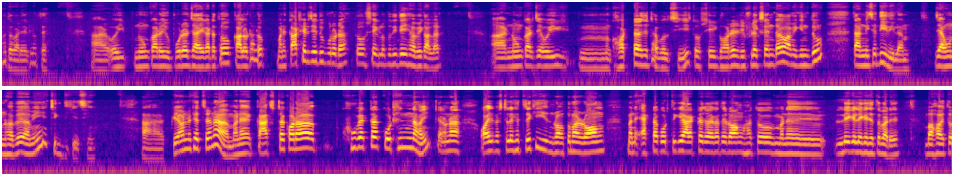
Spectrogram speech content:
হতে পারে এগুলোতে। আর ওই নৌকার ওই উপরের জায়গাটা তো কালো টালো মানে কাঠের যেহেতু পুরোটা, তো সেগুলো তো দিতেই হবে কালার আর নৌকার যে ওই ঘরটা যেটা বলছি, তো সেই ঘরের রিফ্লেকশনটাও আমি কিন্তু তার নিচে দিয়ে দিলাম। যেমনভাবে আমি ঠিক দিয়েছি। আর ক্রেয়নের ক্ষেত্রে না মানে কাজটা করা খুব একটা কঠিন নয়। কেননা অয়েল প্যাস্টেলের ক্ষেত্রে কি তোমার রং মানে একটা করতে গিয়ে আরেকটা জায়গাতে রং হয়তো মানে লেগে লেগে যেতে পারে। বা হয়তো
